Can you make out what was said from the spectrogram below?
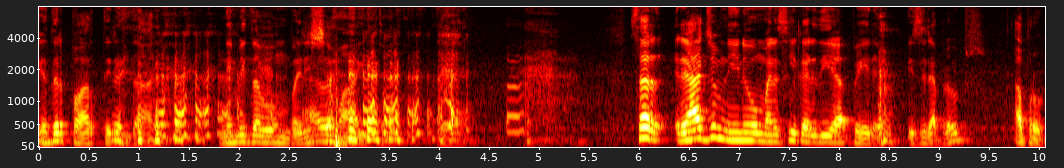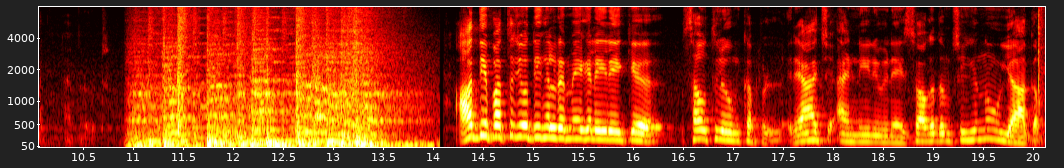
എതിർ പാർത്തിരുന്നാൽ നിമിതവും പരിശമായി സർ രാജും നീനുവും മനസ്സിൽ കരുതിയ പേര് is it approved approved approved ആദ്യ പത്ത് ചോദ്യങ്ങളുടെ മേഖലയിലേക്ക് South Loom couple Raj and നീനുവിനെ സ്വാഗതം ചെയ്യുന്നു യാഗം.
